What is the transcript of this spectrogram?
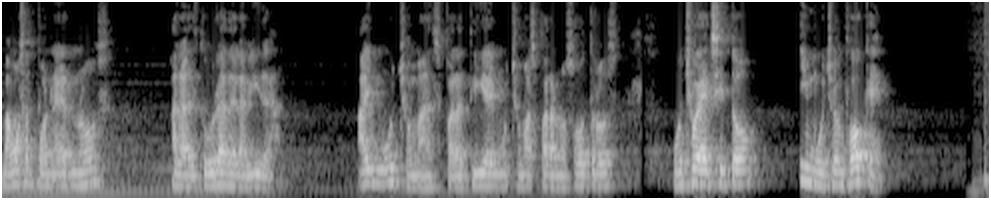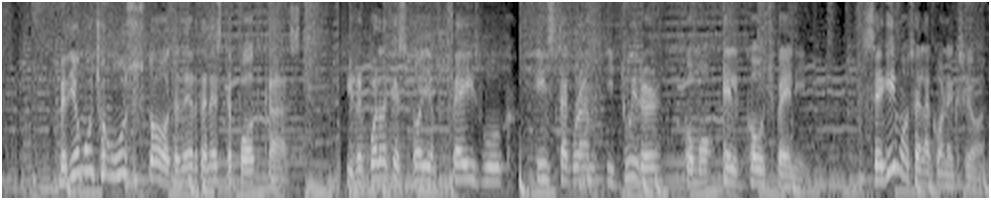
Vamos a ponernos a la altura de la vida. Hay mucho más para ti, hay mucho más para nosotros. Mucho éxito y mucho enfoque. Me dio mucho gusto tenerte en este podcast. Y recuerda que estoy en Facebook, Instagram y Twitter como el Coach Benny. Seguimos en la conexión.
